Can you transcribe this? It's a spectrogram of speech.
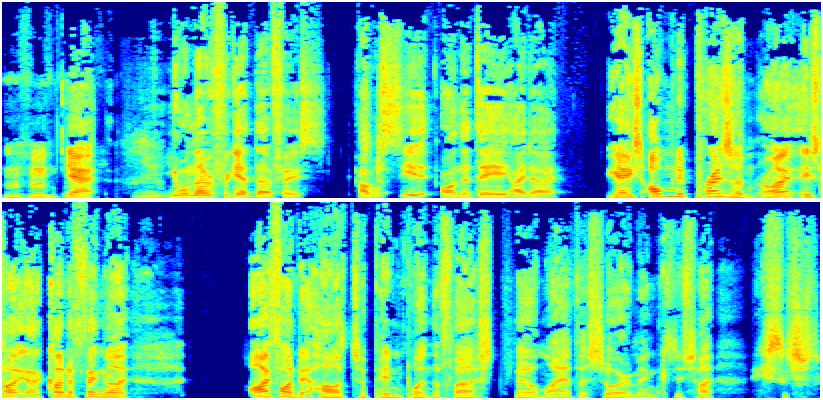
hmm yeah Like, you, you will never forget that face. I will see it on the day I die. yeah, he's omnipresent, right? He's like that kind of thing. Like, I find it hard to pinpoint the first film I ever saw him in because it's like it's just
